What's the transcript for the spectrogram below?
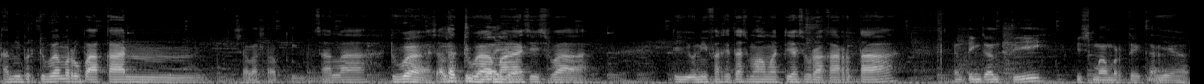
Kami berdua merupakan salah satu. salah dua salah, Salah dua, dua, ya. mahasiswa di Universitas Muhammadiyah Surakarta. yang tinggal di Wisma Merdeka. Iya.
